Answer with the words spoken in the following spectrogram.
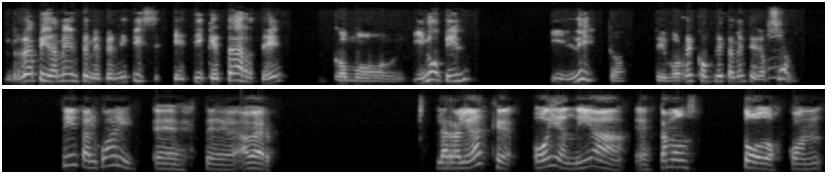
rápidamente me permitís etiquetarte como inútil y listo, te borré completamente de opción. Sí, tal cual. Este, a ver, la realidad es que hoy en día estamos todos con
